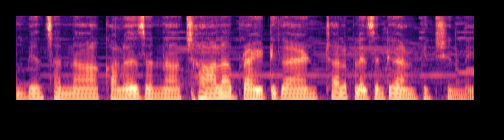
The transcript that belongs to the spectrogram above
అంబియన్స్ అన్న కలర్స్ అన్న చాలా బ్రైట్గా అండ్ చాలా ప్లెజెంట్గా అనిపించింది.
